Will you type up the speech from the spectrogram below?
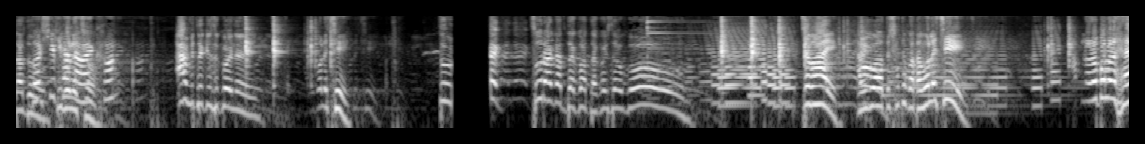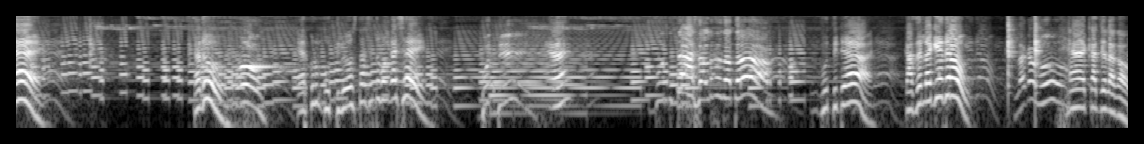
দাদু বসি কি বলেছ? এখন। আমি তো কিছু কই নাই। বলেছি। তুই সুরাগাত কথা কইছো গো। আচ্ছা ভাই আমি সাথে কথা বলেছি? আপনারা বলেন হ্যাঁ। দাদু ও। এর কোনো বুদ্ধি ব্যবস্থা আছে তোমার কাছে? বুদ্ধি? হ্যাঁ? বুদ্ধিটা আসল না দাদা। বুদ্ধিটা কাজে লাগিয়ে দাও। লাগামু হ্যাঁ কাজে লাগাও।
